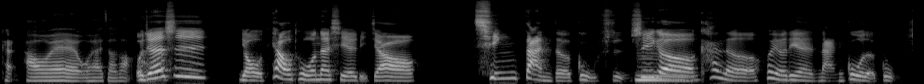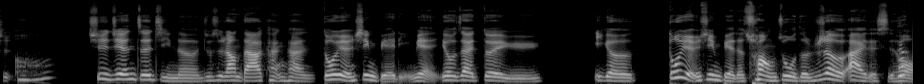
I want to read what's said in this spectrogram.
看。好诶、欸，我来找找。我觉得是有跳脱那些比较清淡的故事，嗯、是一个看了会有点难过的故事。哦，其实今天这集呢，就是让大家看看多元性别里面，又在对于一个多元性别的创作的热爱的时候，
